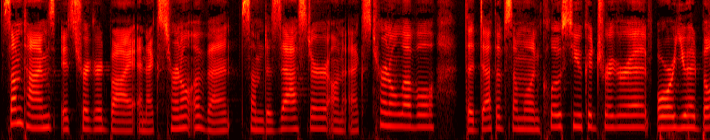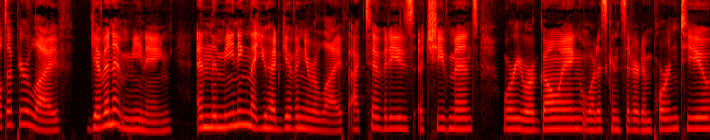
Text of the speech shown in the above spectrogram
Sometimes it's triggered by an external event, some disaster on an external level, the death of someone close to you could trigger it, or you had built up your life, given it meaning, and the meaning that you had given your life, activities, achievements, where you are going, what is considered important to you,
